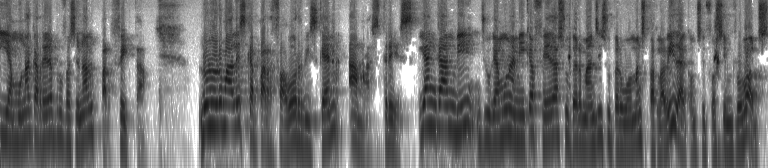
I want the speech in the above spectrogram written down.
i amb una carrera professional perfecta. Lo normal és que, per favor, visquem amb estrès. I, en canvi, juguem una mica a fer de supermans i superwomans per la vida, com si fóssim robots.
